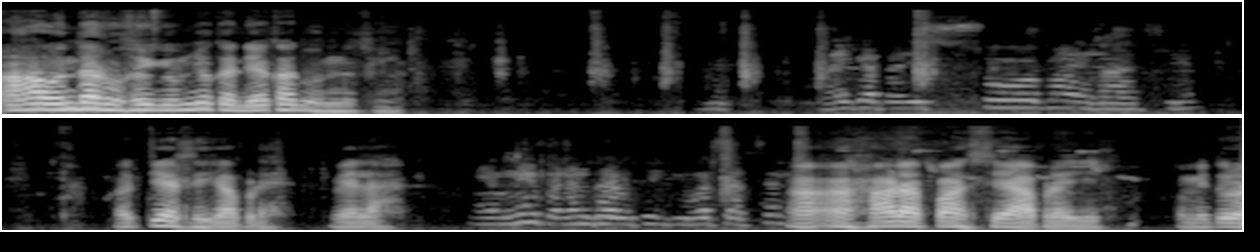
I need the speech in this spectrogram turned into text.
હા અંધારું થઈ ગયું. સમજો કે દેખાતું નથી. અત્યારથી આપણે વહેલા હા હા સાડા પાંચ છે આપણે તો મિત્રો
